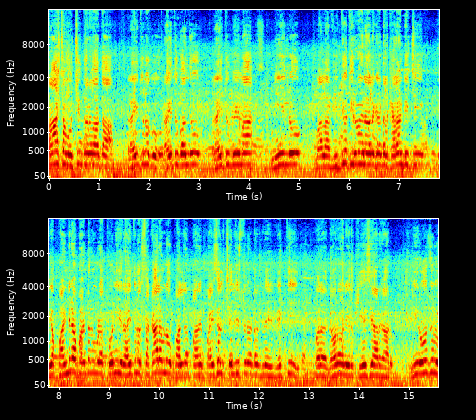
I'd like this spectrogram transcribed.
రాష్ట్రం వచ్చిన తర్వాత రైతులకు రైతు బంధు రైతు బీమా నీళ్ళు మళ్ళా విద్యుత్ ఇరవై నాలుగు గంటలు కరెంట్ ఇచ్చి ఇక పండిన పంటను కూడా కొని రైతులకు సకాలంలో పైసలు చెల్లిస్తున్నటువంటి వ్యక్తి మన గౌరవనీయులు కేసీఆర్ గారు. ఈ రోజులు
